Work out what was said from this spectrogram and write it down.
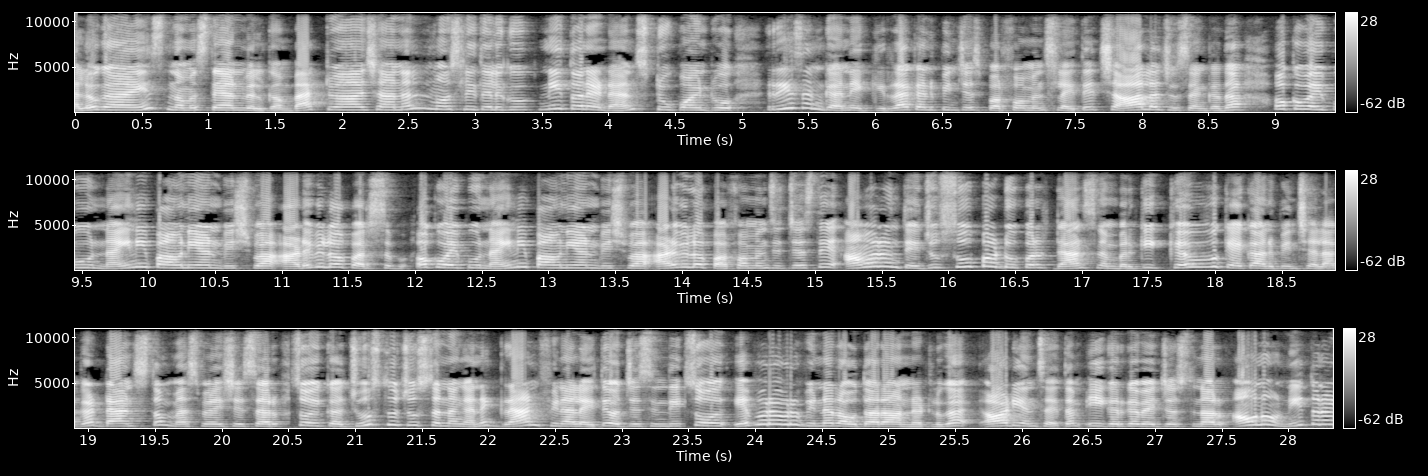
హలో గైస్ నమస్తే and welcome back to our channel mostly Telugu నీతోనే dance two point two recent గానే కిర్రా కనిపించే పర్ఫార్మెన్స్లు అయితే చాలా చూసాం కదా. ఒకవైపు నైని పావని అండ్ విశ్వ అడవిలో పర్స్ ఒకవైపు నైని పావని అండ్ విశ్వ అడవిలో పర్ఫార్మెన్స్ ఇచ్చేస్తే అమరం తేజు సూపర్ డూపర్ డాన్స్ నెంబర్కి కెవ్వు కేక అనిపించేలాగా డాన్స్తో మెస్మరైజ్ చేశారు. సో ఇక చూస్తూ చూస్తుండగానే గ్రాండ్ ఫినాల్ అయితే వచ్చేసింది. సో ఎవరెవరు విన్నర్ అవుతారా అన్నట్లుగా ఆడియన్స్ అయితే ఈగర్గా వెయిట్ చేస్తున్నారు. అవును నీతోనే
